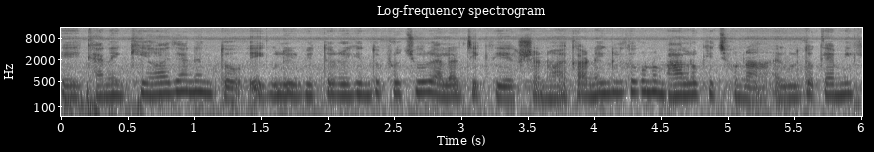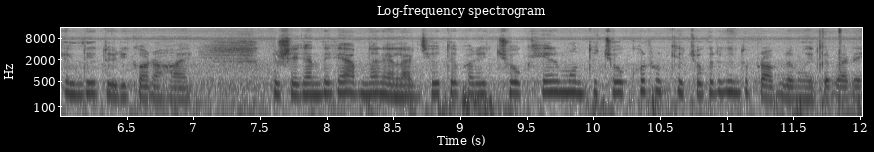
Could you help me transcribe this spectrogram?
এইখানে কি হয় জানেন তো? এগুলির ভিতরে কিন্তু প্রচুর অ্যালার্জিক রিয়াকশন হয়, কারণ এগুলো তো কোনো ভালো কিছু না, এগুলো তো কেমিক্যাল দিয়ে তৈরি করা হয়। তো সেখান থেকে আপনার অ্যালার্জি হতে পারে, চোখের মধ্যে চোখেরও কি- চোখের কিন্তু প্রবলেম হতে পারে।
